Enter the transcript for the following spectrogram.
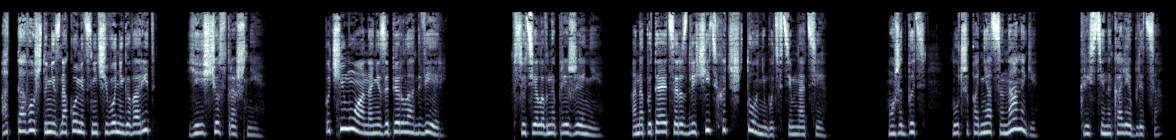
От того, что незнакомец ничего не говорит, ей еще страшнее. Почему она не заперла дверь? Все тело в напряжении. Она пытается различить хоть что-нибудь в темноте. Может быть, лучше подняться на ноги? Кристина колеблется.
